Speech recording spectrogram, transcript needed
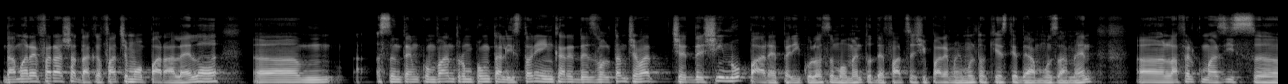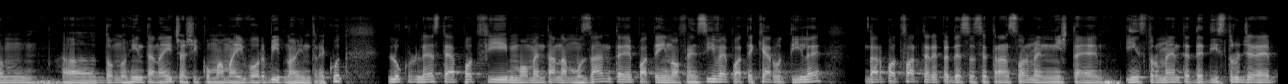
dar mă refer așa, dacă facem o paralelă, uh, suntem cumva într-un punct al istoriei în care dezvoltăm ceva ce, deși nu pare periculos în momentul de față și pare mai mult o chestie de amuzament, uh, la fel cum a zis uh, uh, domnul Hinton aici și cum am mai vorbit noi în trecut, lucrurile astea pot fi momentan amuzante, poate inofensive, poate chiar utile, dar pot foarte repede să se transforme în niște instrumente de distrugere,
